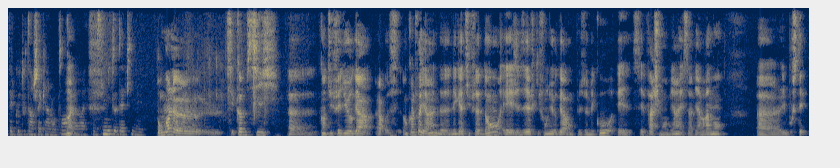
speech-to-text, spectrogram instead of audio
tel que tout un chacun l'entend, ouais. Euh, ça se limite au tapis. Mais... Pour moi, le c'est comme si euh, quand tu fais du yoga, alors encore une fois, il y a rien de négatif là-dedans, et j'ai des élèves qui font du yoga en plus de mes cours, et c'est vachement bien, et ça vient vraiment euh, les booster.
